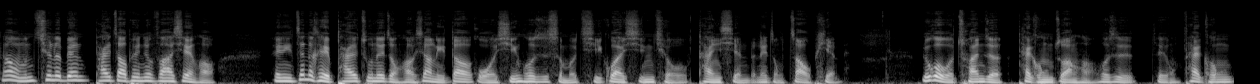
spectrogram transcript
那我们去那边拍照片，就发现哈，哎，你真的可以拍出那种好像你到火星或是什么奇怪星球探险的那种照片。如果我穿着太空装哈，或是这种太空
